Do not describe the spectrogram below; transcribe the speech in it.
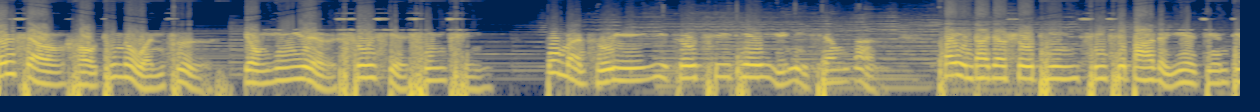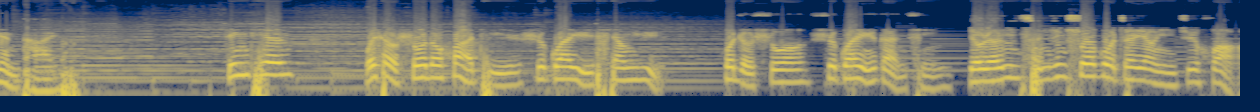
分享好听的文字，用音乐书写心情，不满足于一周七天与你相伴。欢迎大家收听星期八的夜间电台。今天我想说的话题是关于相遇，或者说是关于感情。有人曾经说过这样一句话：“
